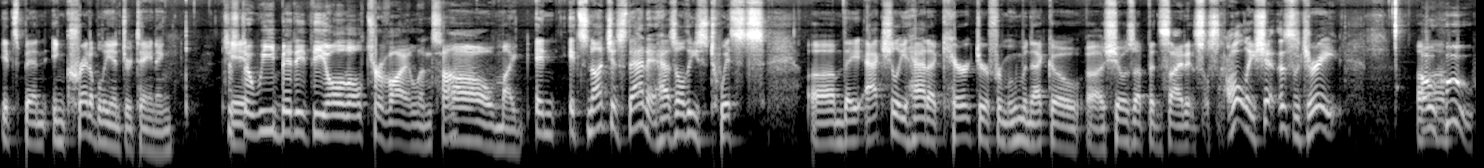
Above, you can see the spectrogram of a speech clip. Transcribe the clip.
it's been incredibly entertaining. Just It- a wee bit of the old ultra violence, huh? Oh my! And it's not just that; it has all these twists. Um, they actually had a character from Umineko uh, shows up inside it. Just, holy shit! This is great. Oh, um, who?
